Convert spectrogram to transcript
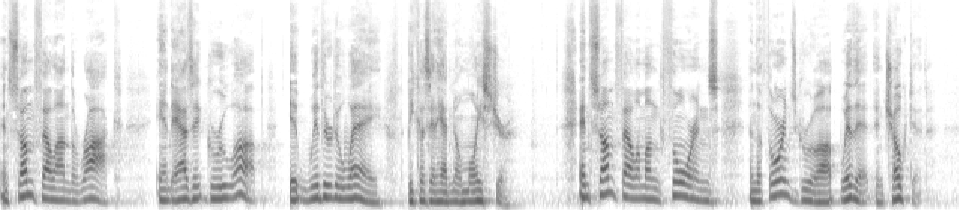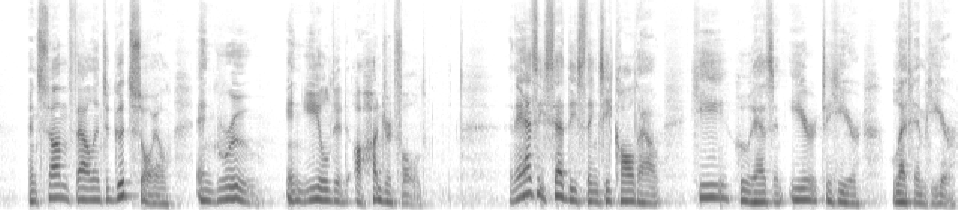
And some fell on the rock, and as it grew up, it withered away because it had no moisture. And some fell among thorns, and the thorns grew up with it and choked it. And some fell into good soil and grew and yielded a hundredfold. And as he said these things, he called out, He who has an ear to hear, let him hear.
